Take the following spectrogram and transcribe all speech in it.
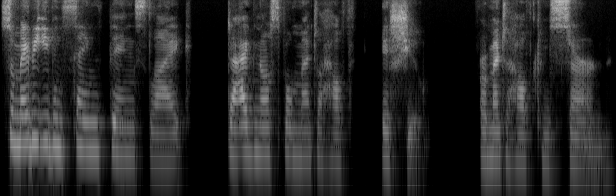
so maybe even saying things like diagnosable mental health issue or mental health concern.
